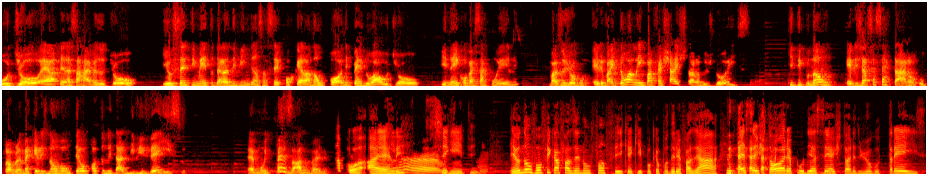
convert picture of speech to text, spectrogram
o Joe, ela tendo essa raiva do Joe, e o sentimento dela de vingança ser porque ela não pode perdoar o Joe e nem conversar com ele. Mas o jogo, ele vai tão além pra fechar a história dos dois, que tipo, não, eles já se acertaram. O problema é que eles não vão ter a oportunidade de viver isso. É muito pesado, velho. Tá boa. A Ellie, Ah, seguinte. Eu não vou ficar fazendo fanfic aqui, porque eu poderia fazer, ah, essa história podia ser a história do jogo 3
